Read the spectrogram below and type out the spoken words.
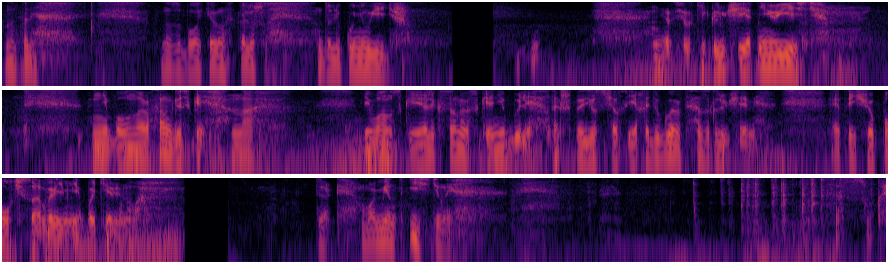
На, на заблокированных колесах далеко не уедешь. Нет, все-таки ключи от нее есть. Не было на Архангельской, на Ивановской и Александровской они были. Так что придется сейчас ехать в город за ключами. Это еще полчаса времени потерянного. Так, момент истины. сука.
